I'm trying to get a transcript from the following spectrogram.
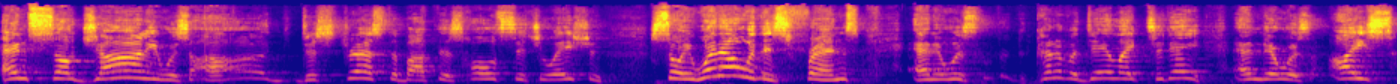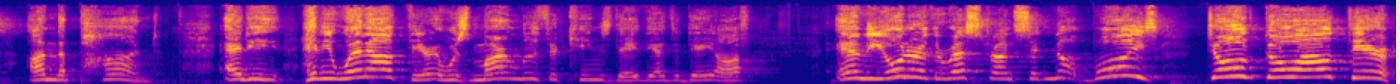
And so Johnny was uh, distressed about this whole situation. So he went out with his friends, and it was kind of a day like today, and there was ice on the pond. And he, and he went out there. It was Martin Luther King's day. They had the day off. And the owner of the restaurant said, No, boys, don't go out there.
